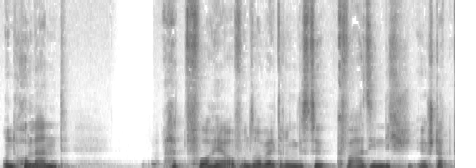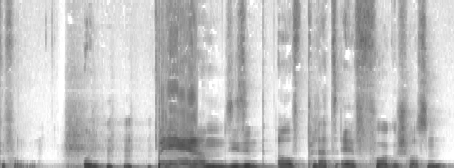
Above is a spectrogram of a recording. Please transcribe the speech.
Und Holland hat vorher auf unserer Weltrangliste quasi nicht äh, stattgefunden. Und bam, sie sind auf Platz 11 vorgeschossen.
